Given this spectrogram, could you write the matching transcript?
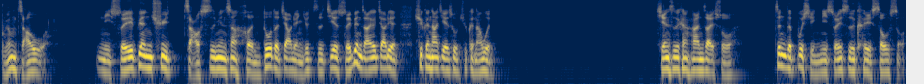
不用找我，你随便去找市面上很多的教练，你就直接随便找一个教练去跟他接触，去跟他问，先试看看再说。真的不行，你随时可以收手，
